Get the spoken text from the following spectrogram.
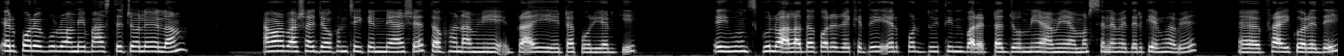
এরপর এগুলো আমি ভাজতে চলে এলাম। আমার বাসায় যখন চিকেন নিয়ে আসে তখন আমি প্রায় এটা করি আর কি। এই উইংসগুলো আলাদা করে রেখে দিই। এরপর দুই তিনবারেরটা জমিয়ে আমি আমার ছেলেমেয়েদেরকে এভাবে ফ্রাই করে দিই।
